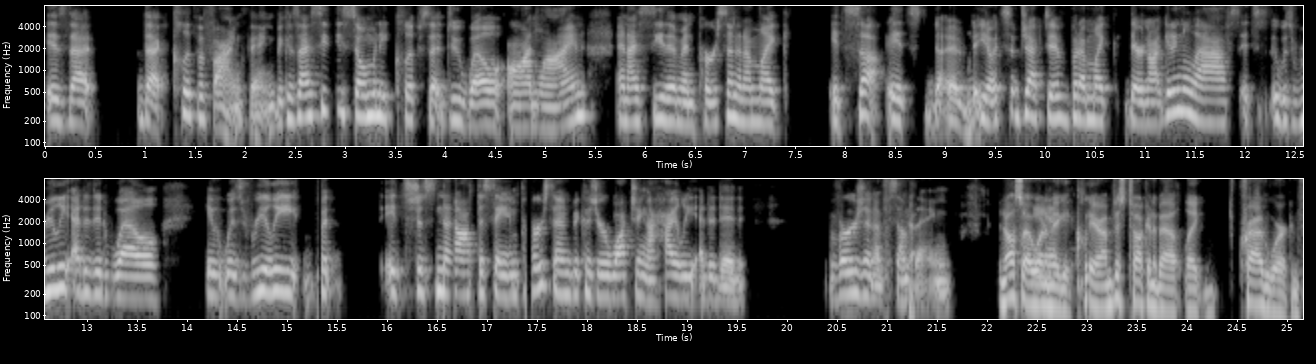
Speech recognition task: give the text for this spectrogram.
is that that clipifying thing because I see so many clips that do well online and I see them in person and I'm like it's suck it's uh, you know it's subjective but I'm like they're not getting the laughs. It's it was really edited well. It was really but it's just not the same person because you're watching a highly edited version of something. Yeah. and also I want to make it clear I'm just talking about like crowd work and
